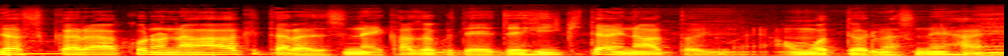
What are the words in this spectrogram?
ですからコロナが明けたらですね家族でぜひ行きたいなと思っておりますね。はい。え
